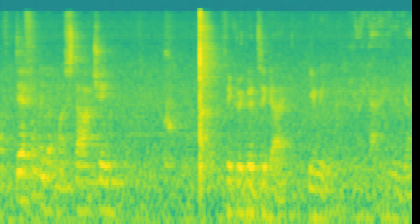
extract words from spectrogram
I've definitely got my starch in. I think we're good to go. Here we go. Here we go. Here we go.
